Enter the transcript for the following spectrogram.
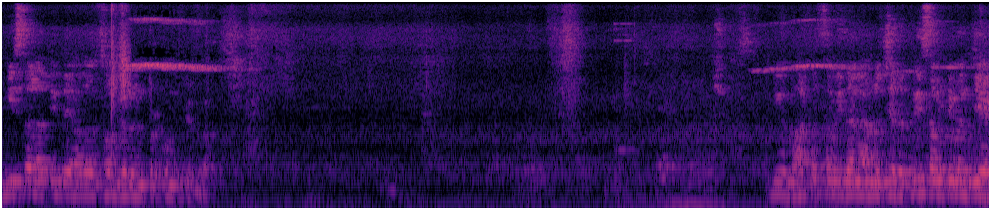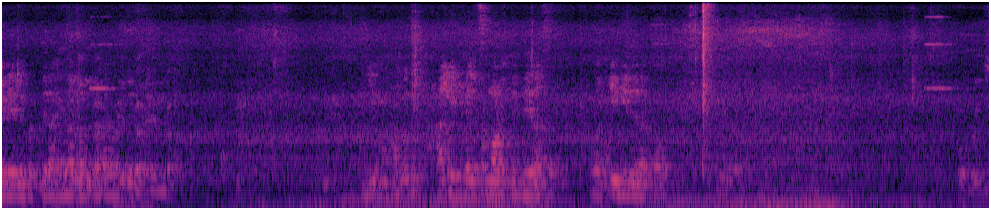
ಇಲ್ಲ. ಮೀಸಲಾತಿಯಿಂದ ಯಾವ್ದಾದ್ರು ಸೌಲಭ್ಯಗಳನ್ನು ಪಡ್ಕೊಂಡಿದ್ದೀರಾ ನೀವು ಭಾರತ ಸಂವಿಧಾನ ಅನುಚ್ಛೇದ ತ್ರೀ ಸೆವೆಂಟಿ ಒನ್ ಜಿ ಅಡಿಯಲ್ಲಿ ಬರ್ತೀರಾ ಹೈದರಾಬಾದ್ ನೀವು ಹಾಲಿ ಹಾಲಿ ಕೆಲಸ ಮಾಡುತ್ತಿದ್ದೀರಾ ಸರ್ ವರ್ಕಿಂಗ್ ಇದ್ದೀರಾ ತಾವು ಪಬ್ಲಿಕ್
